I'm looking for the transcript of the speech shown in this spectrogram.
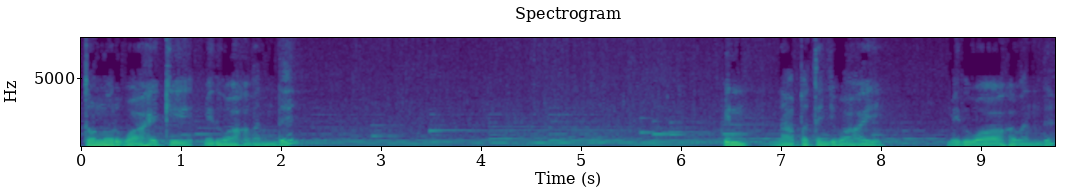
தொண்ணூறு வாகைக்கு மெதுவாக வந்து பின் நாற்பத்தஞ்சு வாகை மெதுவாக வந்து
